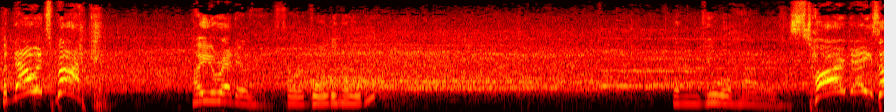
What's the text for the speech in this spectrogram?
But now it's back! Are you ready for a golden oldie? Then you will have Stargazers!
